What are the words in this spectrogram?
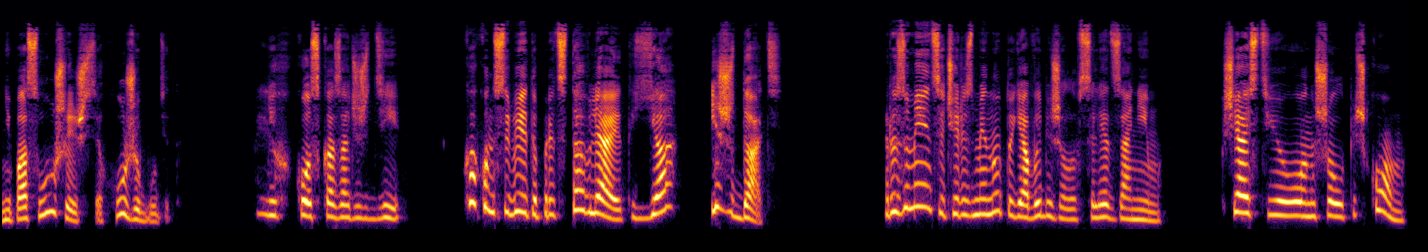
Не послушаешься, хуже будет. Легко сказать «жди». Как он себе это представляет? Я и ждать. Разумеется, через минуту я выбежала вслед за ним. К счастью, он шел пешком,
